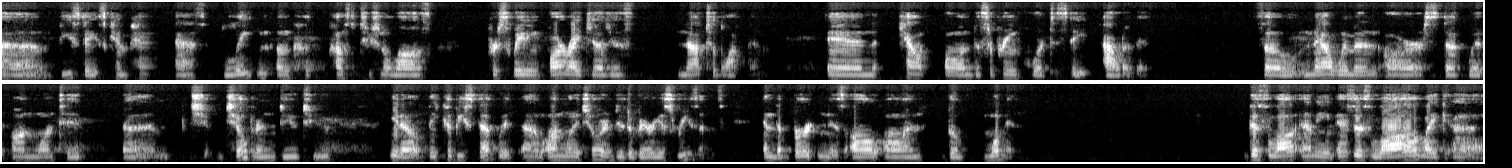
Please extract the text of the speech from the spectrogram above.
Uh, these states can pass blatant unconstitutional laws persuading far right judges not to block them and count on the Supreme Court to stay out of it. So now women are stuck with unwanted um, ch- children due to, you know, they could be stuck with um, unwanted children due to various reasons. And the burden is all on the woman. This law, I mean, is this law like uh,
